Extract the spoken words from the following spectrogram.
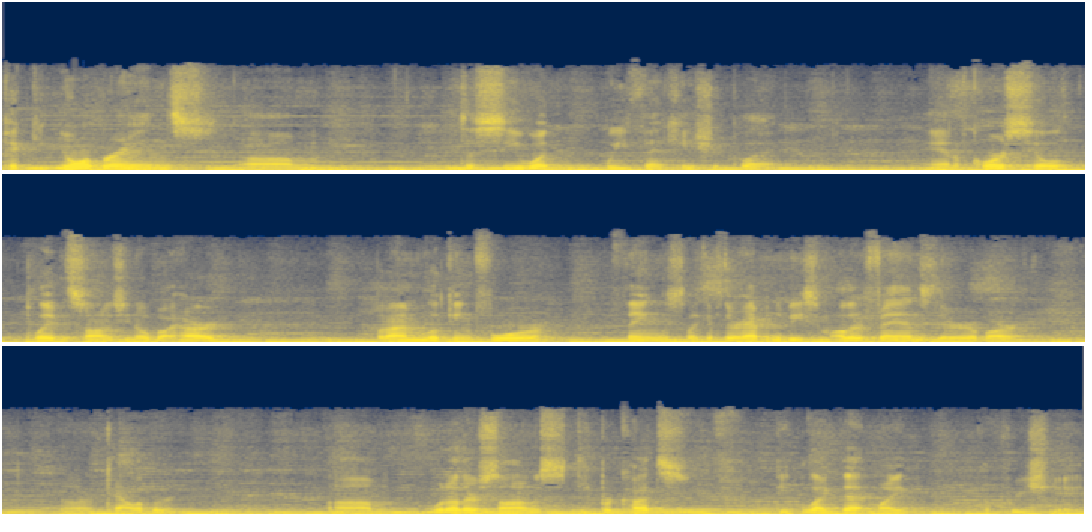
pick your brains um, to see what we think he should play. And of course, he'll play the songs you know by heart. But I'm looking for things like if there happen to be some other fans there of our, our caliber, um, what other songs, deeper cuts, people like that might appreciate.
